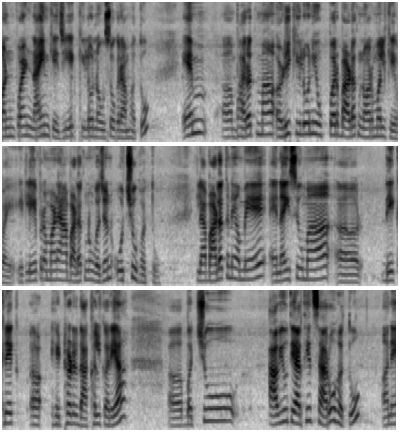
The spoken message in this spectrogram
વન પોઈન્ટ નાઇન કેજી એક કિલો નવસો ગ્રામ હતું. એમ ભારતમાં અઢી કિલોની ઉપર બાળક નોર્મલ કહેવાય. એટલે એ પ્રમાણે આ બાળકનું વજન ઓછું હતું. એટલે આ બાળકને અમે એનઆઈસીયુમાં દેખરેખ હેઠળ દાખલ કર્યા. બચ્ચું આવ્યું ત્યારથી જ સારું હતું. અને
